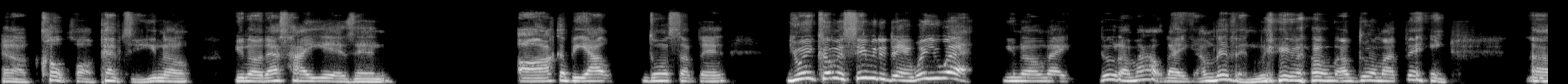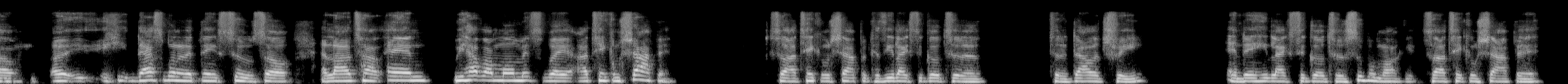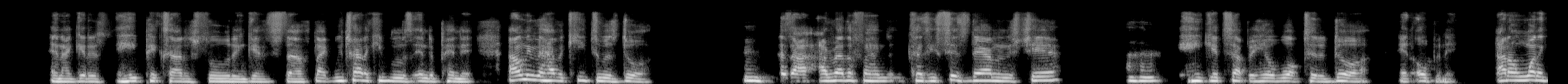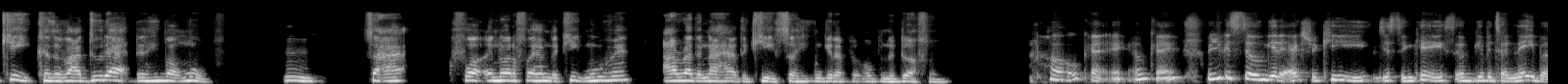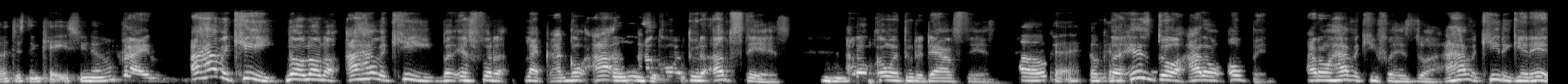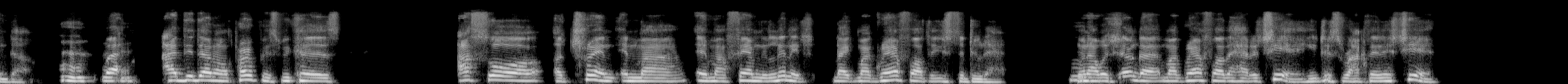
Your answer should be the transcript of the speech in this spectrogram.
and a Coke or Pepsi. You know, you know that's how he is. And uh, I could be out doing something. You ain't come and see me today. Where you at? You know, like, dude, I'm out. Like, I'm living. you know, I'm doing my thing. Mm-hmm. Um, uh, he, that's one of the things too. So a lot of times, and we have our moments where I take him shopping. So I take him shopping because he likes to go to the to the Dollar Tree, and then he likes to go to the supermarket. So I take him shopping, and I get his. He picks out his food and gets stuff. Like we try to keep him as independent. I don't even have a key to his door because mm. I I rather for him because he sits down in his chair. Uh-huh. He gets up and he'll walk to the door and open it. I don't want a key because if I do that, then he won't move. Mm. So I, for in order for him to keep moving, I'd rather not have the key so he can get up and open the door for me. Oh, okay, okay. But you can still get an extra key just in case, or give it to a neighbor just in case. You know, right? I have a key. No, no, no. I have a key, but it's for the like I go. I, am going through the upstairs. Mm-hmm. I don't go in through the downstairs. Oh, okay, okay. But his door, I don't open. I don't have a key for his door. I have a key to get in though. Uh-huh. Okay. But I did that on purpose because I saw a trend in my in my family lineage. Like my grandfather used to do that. Mm-hmm. When I was younger, my grandfather had a chair. He just rocked in his chair.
